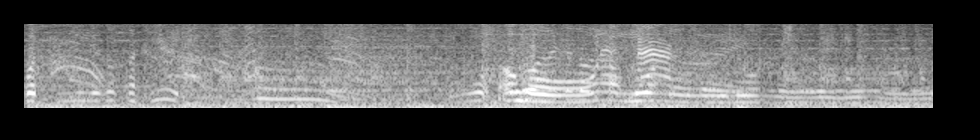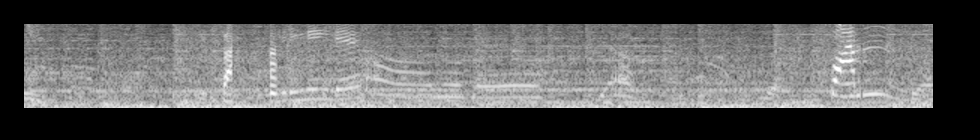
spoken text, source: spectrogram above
กด E แล้วก็กระทืบอือโอ้โหจะโดนตรงหน้าเลยยรวมเลยรวมเลยตัดนิ่งๆเด้อย่าเดี๋ยว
